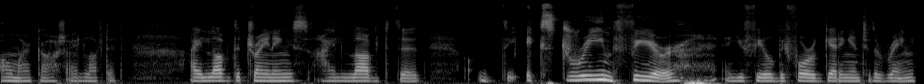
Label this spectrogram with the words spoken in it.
Oh my gosh, I loved it. I loved the trainings. I loved the the extreme fear you feel before getting into the ring,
